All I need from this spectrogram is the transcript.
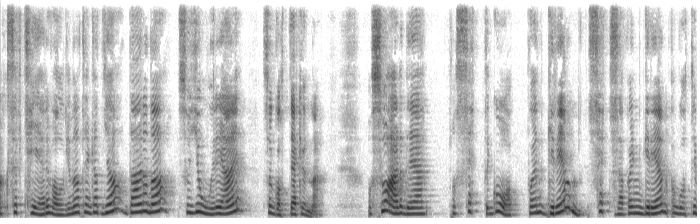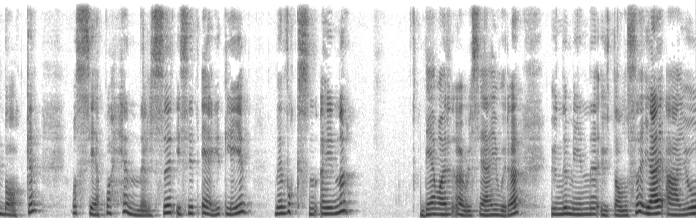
Akseptere valgene og tenke at ja, der og da så gjorde jeg så godt jeg kunne. Og så er det det å sette, gå opp på en gren, sette seg på en gren og gå tilbake og se på hendelser i sitt eget liv med voksenøyne. Det var en øvelse jeg gjorde under min utdannelse. Jeg er jo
